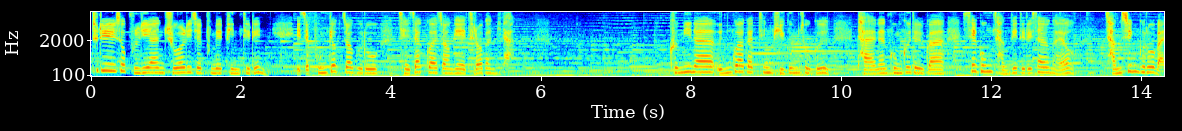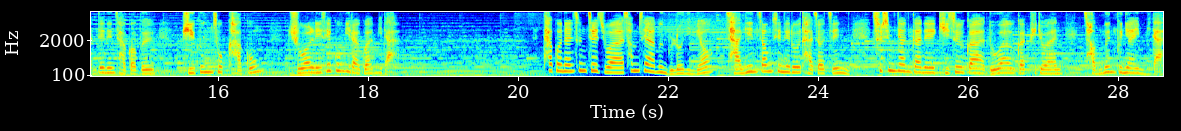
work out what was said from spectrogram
트리에서 분리한 주얼리 제품의 빈 틀은 이제 본격적으로 제작 과정에 들어갑니다. 금이나 은과 같은 귀금속을 다양한 공구들과 세공 장비들을 사용하여 장신구로 만드는 작업을 귀금속 가공, 주얼리 세공이라고 합니다. 타고난 손재주와 섬세함은 물론이며 장인 정신으로 다져진 수십 년간의 기술과 노하우가 필요한 전문 분야입니다.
